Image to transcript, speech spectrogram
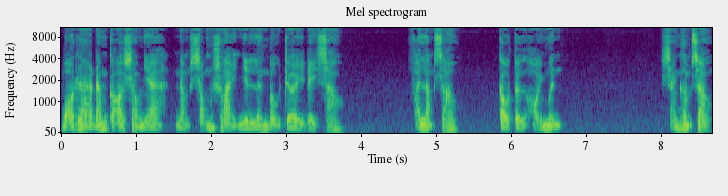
Bỏ ra đám cỏ sau nhà, nằm sóng xoài nhìn lên bầu trời đầy sao. Phải làm sao? Cậu tự hỏi mình. Sáng hôm sau,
